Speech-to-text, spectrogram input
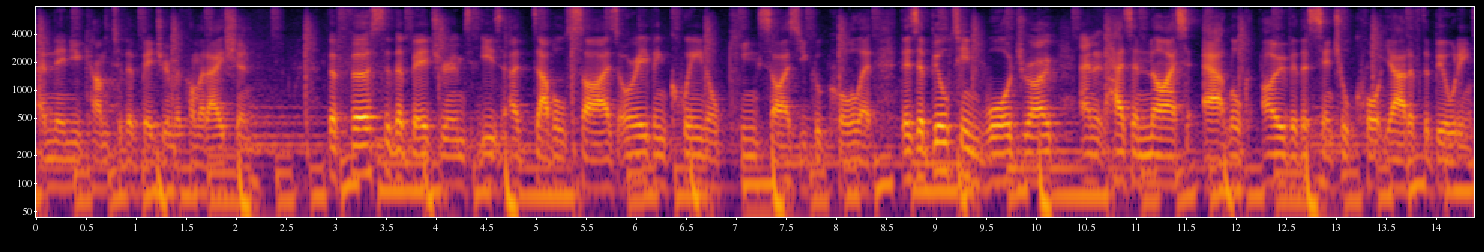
and then you come to the bedroom accommodation. The first of the bedrooms is a double size or even queen or king size you could call it. There's a built-in wardrobe and it has a nice outlook over the central courtyard of the building.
